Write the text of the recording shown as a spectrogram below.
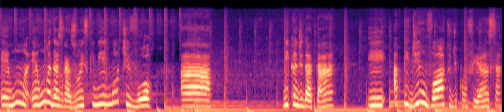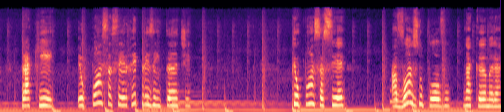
é uma, é uma das razões que me motivou a me candidatar e a pedir um voto de confiança para que eu possa ser representante, que eu possa ser a voz do povo na Câmara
